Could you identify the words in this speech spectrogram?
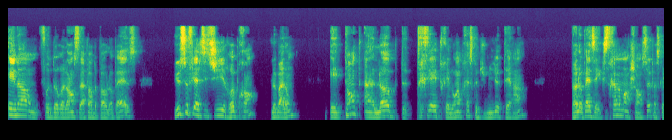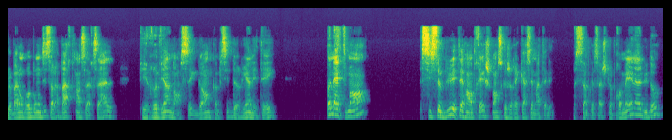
énorme faute de relance de la part de Paul Lopez. Youssouf Yassichi reprend le ballon et tente un lob de très très loin, presque du milieu de terrain. Paul Lopez est extrêmement chanceux parce que le ballon rebondit sur la barre transversale, puis revient dans ses gants comme si de rien n'était. Honnêtement, si ce but était rentré, je pense que j'aurais cassé ma télé. C'est simple que ça. Je te le promets, là, Ludo.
